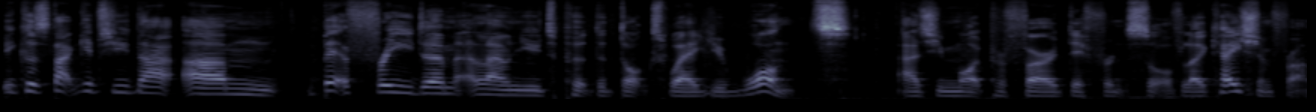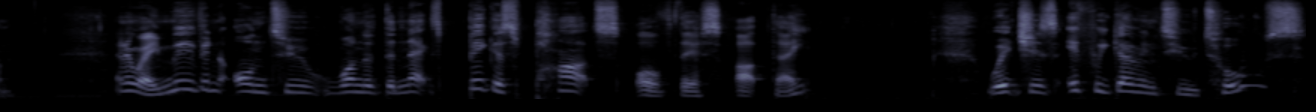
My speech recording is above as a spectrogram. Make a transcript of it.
because that gives you that um, bit of freedom, allowing you to put the docks where you want as you might prefer a different sort of location from. Anyway, moving on to one of the next biggest parts of this update, which is if we go into tools,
